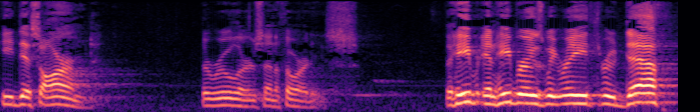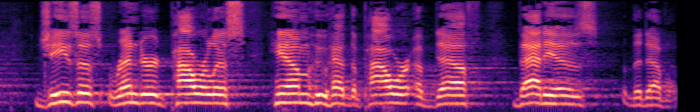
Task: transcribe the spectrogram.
He disarmed the rulers and authorities. in Hebrews, we read, through death, Jesus rendered powerless him who had the power of death, that is, the devil.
